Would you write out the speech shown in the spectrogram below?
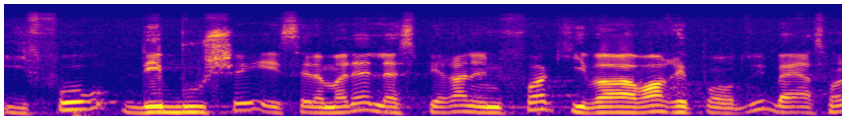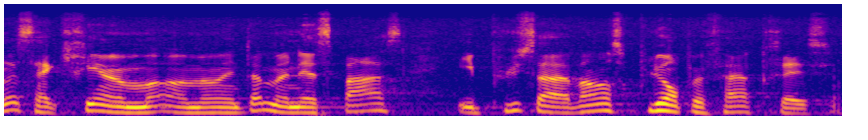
il faut déboucher, et c'est le modèle de la spirale. Une fois qu'il va avoir répondu, bien, à ce moment-là, ça crée un, mo- un momentum, un espace, et plus ça avance, plus on peut faire pression.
